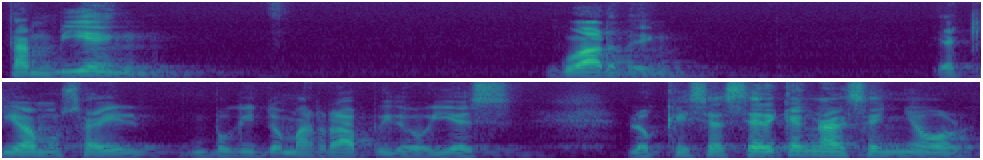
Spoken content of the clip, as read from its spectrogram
también guarden. Y aquí vamos a ir un poquito más rápido, y es los que se acercan al Señor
